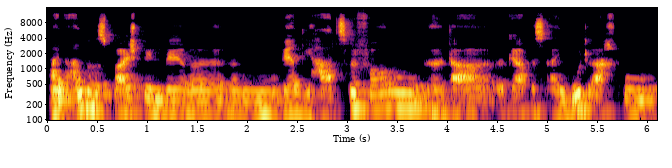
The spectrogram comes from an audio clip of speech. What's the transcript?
Ein anderes Beispiel wäre, ähm, wären die Harzreformen. Äh, da gab es ein Gutachten,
